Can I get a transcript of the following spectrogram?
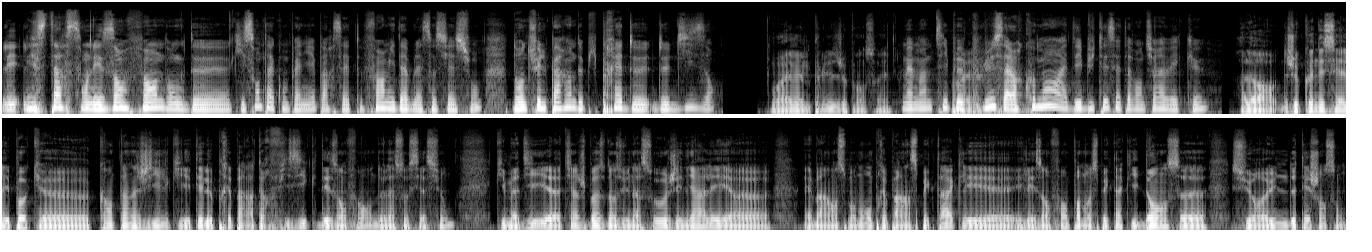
les, stars sont les enfants donc de, qui sont accompagnés par cette formidable association, dont tu es le parrain depuis près de, de 10 ans. Ouais, même plus, je pense. Même un petit peu plus. Alors, comment a débuté cette aventure avec eux? Alors, je connaissais à l'époque euh, Quentin Gilles, qui était le préparateur physique des enfants de l'association, qui m'a dit euh, Tiens, je bosse dans une asso géniale et, euh, eh ben, en ce moment, on prépare un spectacle et, et les enfants, pendant le spectacle, ils dansent sur une de tes chansons.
